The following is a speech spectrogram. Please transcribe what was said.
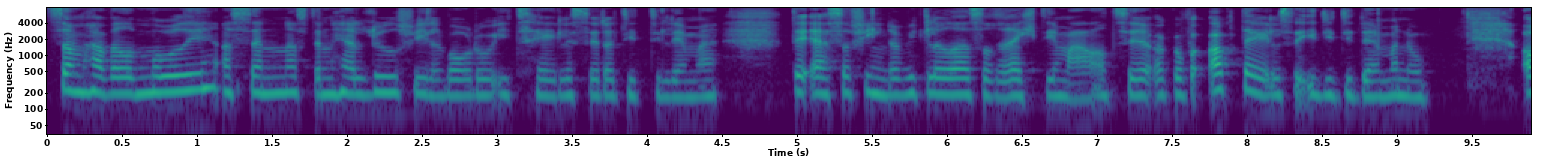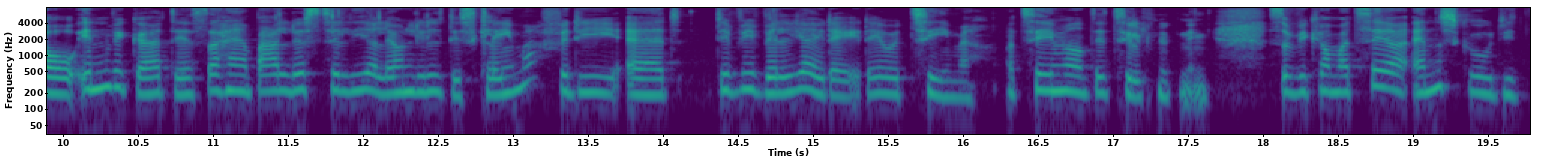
som har været modig at sende os den her lydfil, hvor du i tale sætter dit dilemma. Det er så fint, og vi glæder os rigtig meget til at gå på opdagelse i dit dilemma nu. Og inden vi gør det, så har jeg bare lyst til lige at lave en lille disclaimer, fordi at det vi vælger i dag, det er jo et tema, og temaet det er tilknytning. Så vi kommer til at anskue dit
